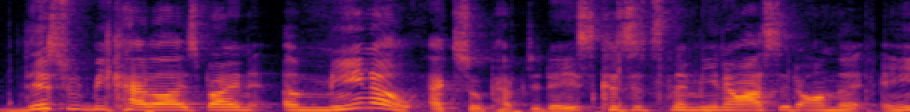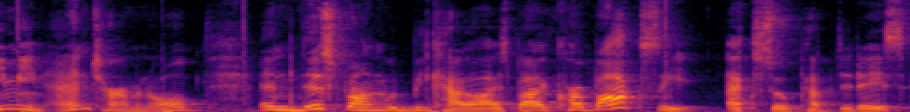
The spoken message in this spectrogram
this would be catalyzed by an amino exopeptidase because it's the amino acid on the amine N terminal. And this bond would be catalyzed by a carboxy exopeptidase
